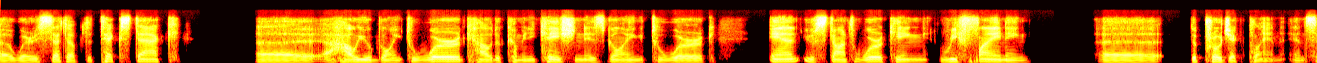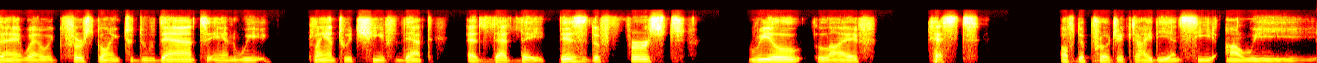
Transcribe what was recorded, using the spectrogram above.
uh, where you set up the tech stack, uh, how you're going to work, how the communication is going to work, and you start working, refining uh, the project plan and say, well, we're first going to do that, and we plan to achieve that at that date. This is the first real life test of the project idea and see are we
